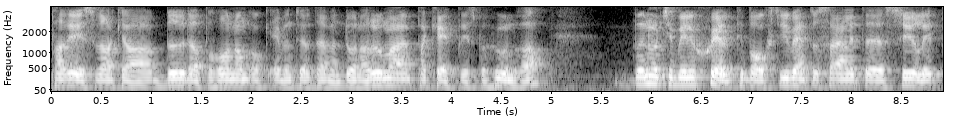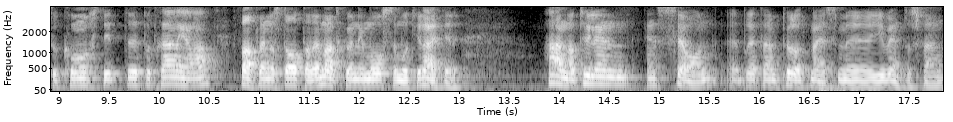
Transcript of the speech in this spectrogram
Paris verkar buda på honom och eventuellt även Donnarumma. En paketpris på 100. Bonucci vill ju själv tillbaks till Juventus, säger han lite syrligt och konstigt eh, på träningarna. Fast han ändå startade matchen i morse mot United. Han har tydligen en son, eh, berättade en polare till mig som är Juventus-fan,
